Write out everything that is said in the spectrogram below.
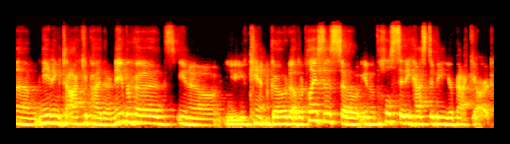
um, needing to occupy their neighborhoods. You know, you, you can't go to other places, so you know the whole city has to be your backyard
